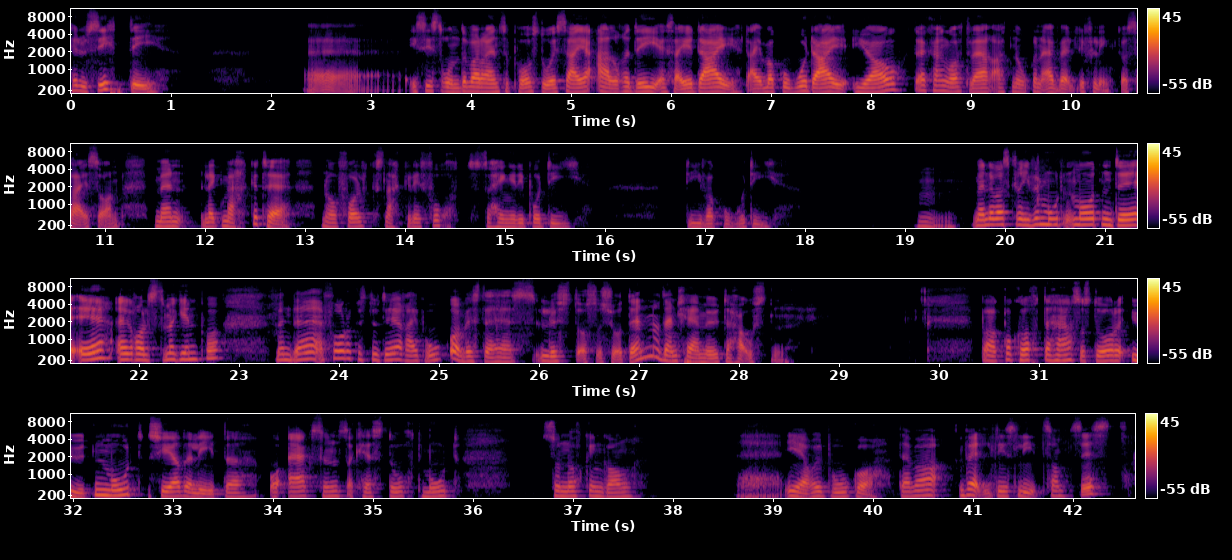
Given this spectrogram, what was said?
Har du sett de? Eh, I siste runde var det en som påsto jeg sier aldri de, jeg sier de. De var gode, de. Ja, det kan godt være at noen er veldig flinke å si sånn, men legg merke til når folk snakker litt fort, så henger de på de. De var gode, de. Mm. Men det var skrivemåten det er jeg rolste meg inn på. Men det får dere studere i boka hvis dere har lyst til å se den når den kommer ut til høsten. Bakpå kortet her så står det 'uten mot skjer det lite', og jeg syns jeg har stort mot, så nok en gang eh, gir ut boka. Det var veldig slitsomt sist,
